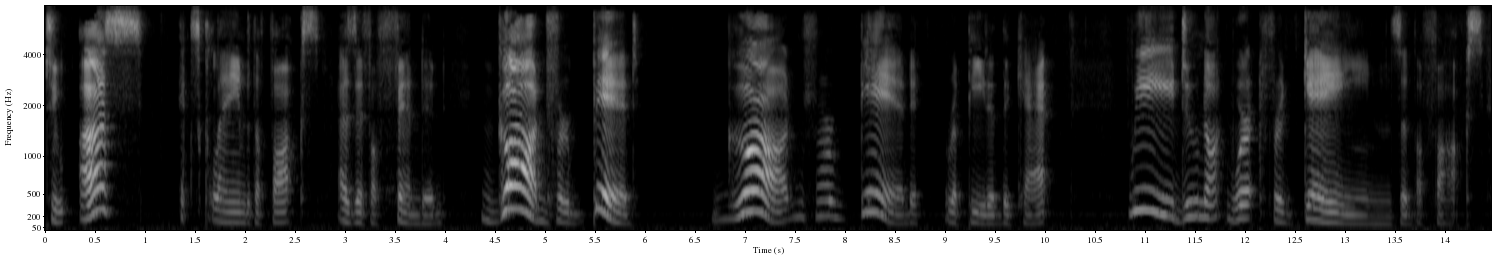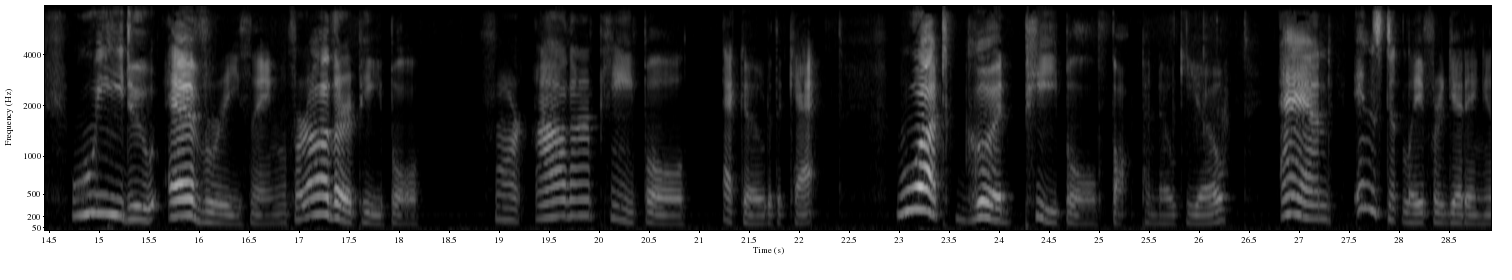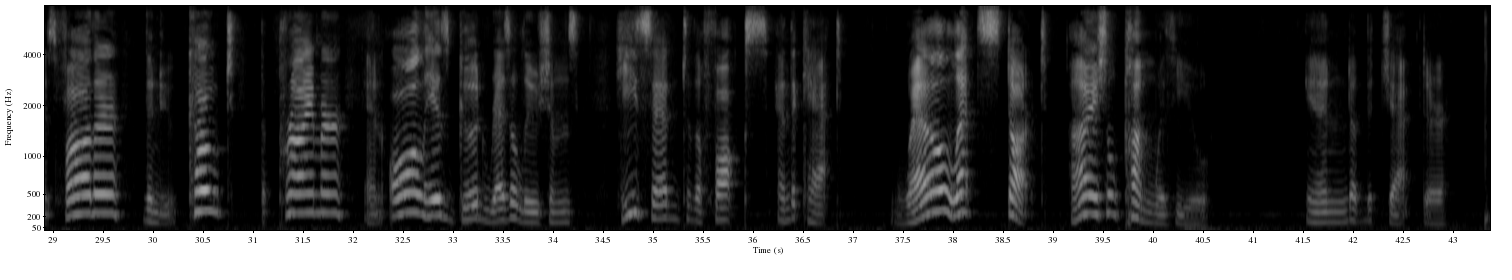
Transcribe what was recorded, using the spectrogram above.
To us?" exclaimed the Fox, as if offended. "God forbid!" "God forbid!" repeated the cat. "We do not work for gain," said the Fox. "We do everything for other people." "For other people," echoed the cat. "What good people!" thought Pinocchio, and, instantly forgetting his father, the new coat, the primer, and all his good resolutions, he said to the Fox and the cat, Well, let's start. I shall come with you. End of the chapter.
